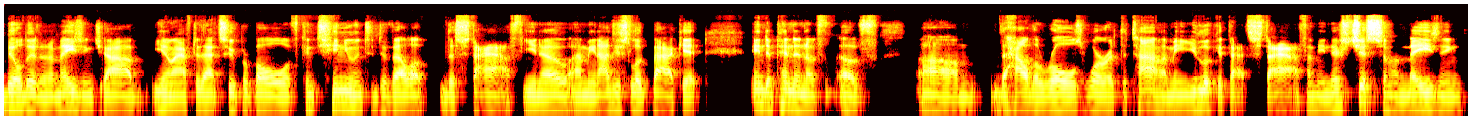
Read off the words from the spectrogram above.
Bill did an amazing job, you know, after that Super Bowl of continuing to develop the staff. You know, I mean, I just look back at independent of of um, the how the roles were at the time. I mean, you look at that staff. I mean, there's just some amazing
